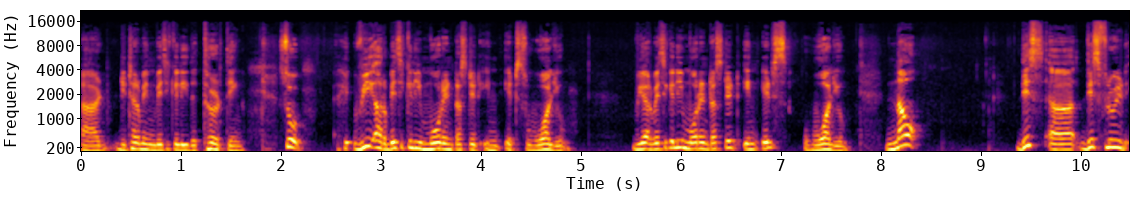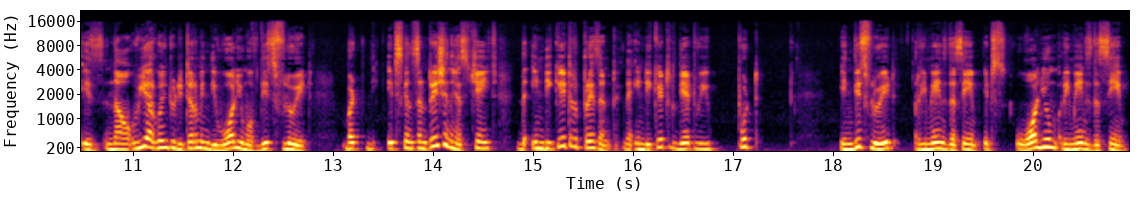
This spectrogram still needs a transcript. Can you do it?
uh, determine basically the third thing so we are basically more interested in its volume we are basically more interested in its volume. Now this uh, this fluid is now we are going to determine the volume of this fluid but its concentration has changed. The indicator present the indicator that we put in this fluid remains the same. Its volume remains the same.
